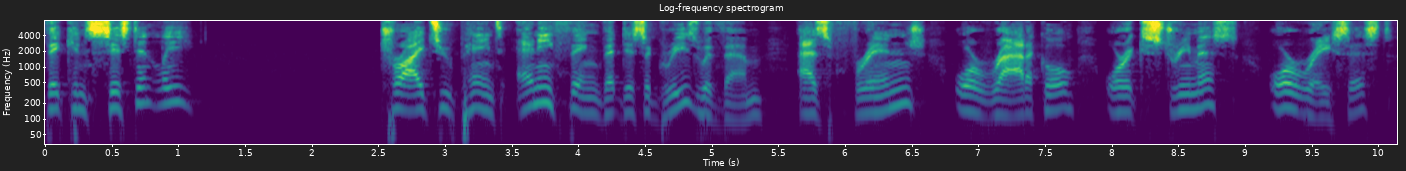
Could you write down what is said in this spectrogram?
They consistently try to paint anything that disagrees with them as fringe or radical or extremist or racist.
